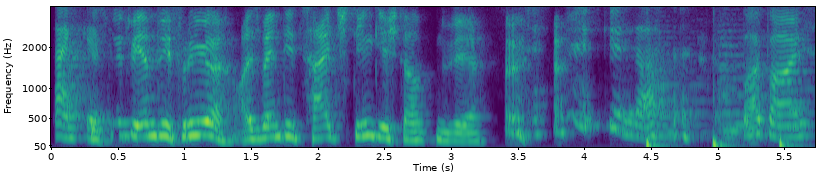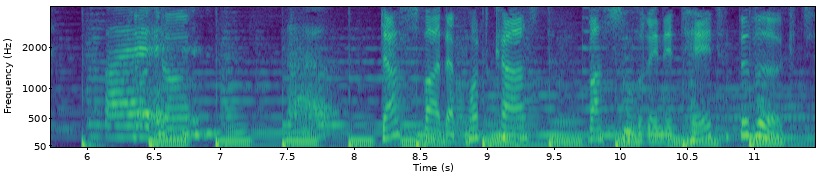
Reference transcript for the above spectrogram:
Danke. Es wird werden wie früher, als wenn die Zeit stillgestanden wäre. genau. Bye, bye. Bye. Ciao, ciao. ciao. Das war der Podcast Was Souveränität bewirkt.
